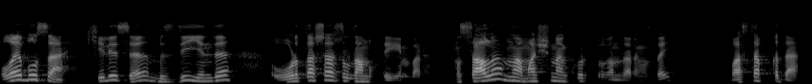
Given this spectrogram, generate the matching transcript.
Олай болса келесі бізде енді орташа жылдамдық деген бар. Мысалы мына машинаны көріп тұрғандарыңыздай бастапқыда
